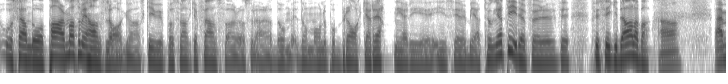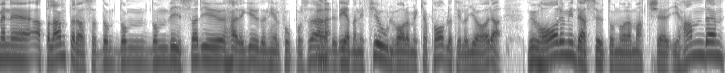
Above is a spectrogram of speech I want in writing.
och sen då Parma som är hans lag, han skriver på svenska fans för och sådär, de, de håller på att braka rätt ner i, i Serie B. Tunga tider för, för, för Sigge Dalaba. Ja. Nej men eh, Atalanta då, så de, de, de visade ju, herregud, en hel fotbollsvärld ja. redan i fjol vad de är kapabla till att göra. Nu har de ju dessutom några matcher i handen,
